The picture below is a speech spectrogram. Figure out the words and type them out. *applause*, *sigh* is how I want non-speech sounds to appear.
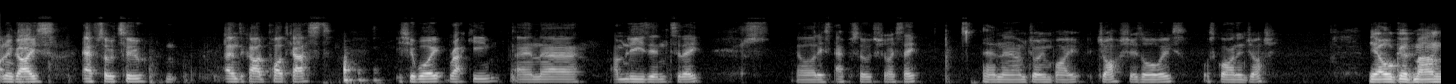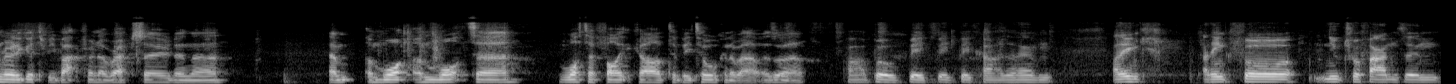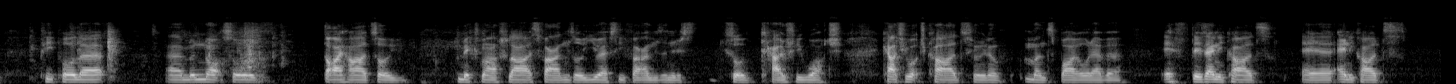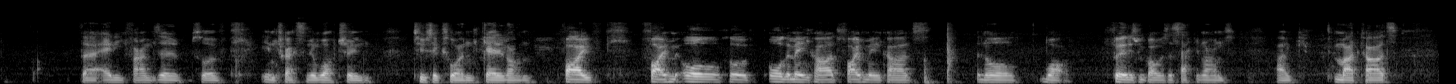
happening, guys? Episode two, Undercard Podcast. It's your boy Rakim, and uh, I'm leading today, or this episode, should I say? And uh, I'm joined by Josh, as always. What's going on, Josh? Yeah, all good, man. Really good to be back for another episode, and uh, and and what and what uh, what a fight card to be talking about as well. Uh, both big, big, big cards. Um, I think, I think for neutral fans and people that um, are not sort of diehard sort of mixed martial arts fans or UFC fans and just sort of casually watch casually watch cards for you know months by or whatever. If there's any cards, uh, any cards that any fans are sort of interested in watching, two six one, get it on. Five, five, all sort of all the main cards, five main cards, and all what furthest we got was the second round, like mad cards.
